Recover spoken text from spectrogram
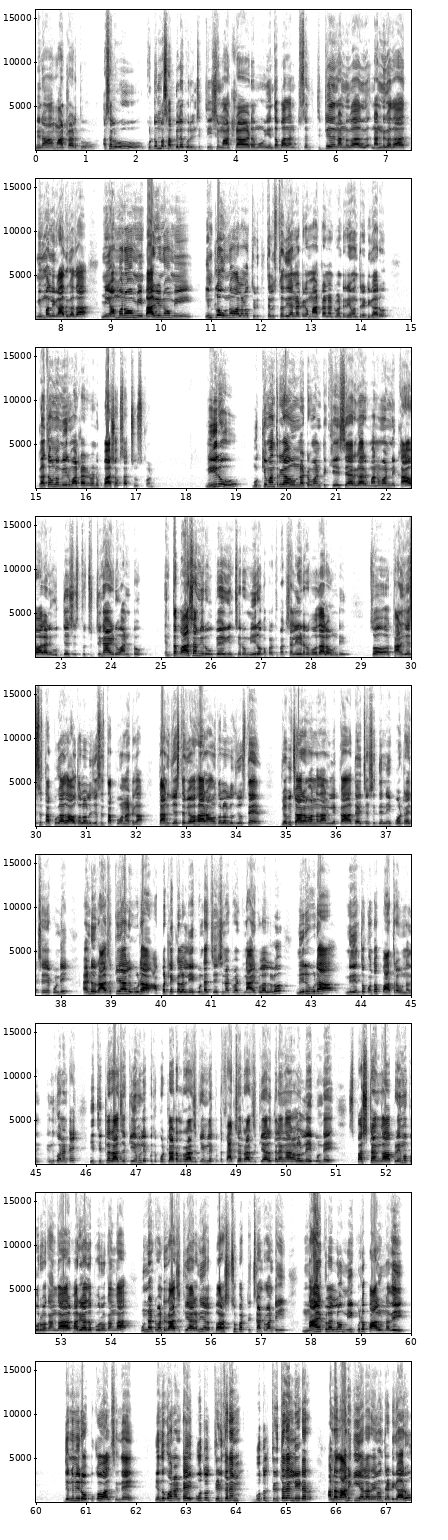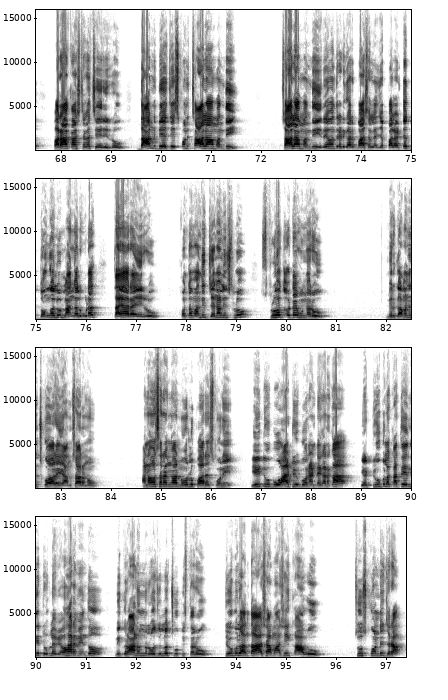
నేను మాట్లాడుతూ అసలు కుటుంబ సభ్యుల గురించి తీసి మాట్లాడము ఎంత బాధ అనిపిస్తుంది? తిట్టేది నన్ను కాదు నన్ను కదా మిమ్మల్ని కాదు కదా మీ అమ్మనో మీ భార్యనో మీ ఇంట్లో ఉన్న వాళ్ళనో తిడితే తెలుస్తుంది అన్నట్టుగా మాట్లాడినటువంటి రేవంత్ రెడ్డి గారు గతంలో మీరు మాట్లాడేటువంటి భాష ఒకసారి చూసుకోండి. మీరు ముఖ్యమంత్రిగా ఉన్నటువంటి కేసీఆర్ గారి మనవణ్ణి కావాలని ఉద్దేశిస్తూ చుట్టినాయుడు అంటూ ఎంత భాష మీరు ఉపయోగించరు? మీరు ఒక ప్రతిపక్ష లీడర్ హోదాలో ఉండి సో తాను చేస్తే తప్పు కాదు అవతలోళ్ళు చేస్తే తప్పు అన్నట్టుగా. తాను చేస్తే వ్యవహారం అవతలోళ్ళు చూస్తే వ్యభిచారం అన్న దాని లెక్క దయచేసి దీన్ని పోర్ట్రేట్ చేయకుండి. అండ్ రాజకీయాలు కూడా అప్పటి లెక్కలో లేకుండా చేసినటువంటి నాయకులలో మీరు కూడా మీరు ఎంతో కొంత పాత్ర ఉన్నది. ఎందుకనంటే ఈ తిట్ల రాజకీయం లేకపోతే కొట్లాటల రాజకీయం లేకపోతే ఫ్యాక్షన్ రాజకీయాలు తెలంగాణలో లేకుండే స్పష్టంగా ప్రేమపూర్వకంగా మర్యాదపూర్వకంగా ఉన్నటువంటి రాజకీయాలని ఇలా బరస్సు పట్టించినటువంటి నాయకులలో మీకు కూడా పాలున్నది. దీన్ని మీరు ఒప్పుకోవాల్సిందే. ఎందుకు అనంటే అంటే బూతులు తిడితేనే బూతులు తిడితేనే లీడర్ అన్న దానికి ఇలా రేవంత్ రెడ్డి గారు పరాకాష్ఠగా చేరిర్రు. దాన్ని బేస్ చేసుకొని చాలామంది చాలామంది రేవంత్ రెడ్డి గారి భాషలో చెప్పాలంటే దొంగలు లంగలు కూడా తయారయ్యారు కొంతమంది జర్నలిస్టులు స్పృహతోటే ఉన్నారు. మీరు గమనించుకోవాలి ఈ అంశాలను. అనవసరంగా నోర్లు పారేసుకొని ఈ ట్యూబు ఆ ట్యూబు అని అంటే కనుక ఈ ట్యూబుల కథ ఏంది ట్యూబుల వ్యవహారం ఏందో మీకు రానున్న రోజుల్లో చూపిస్తారు. ట్యూబులు అంతా ఆషామాషి కావు. చూసుకోండి జర.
